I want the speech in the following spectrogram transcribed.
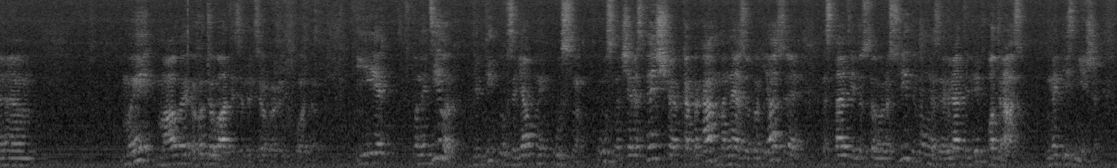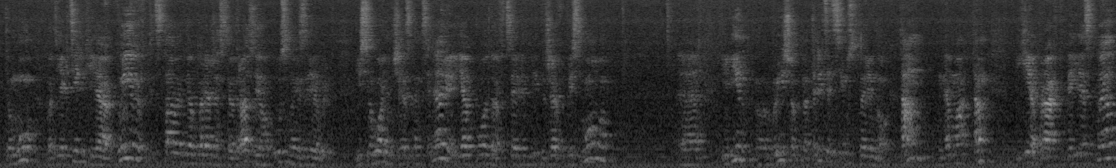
ем, ми мали готуватися до цього відводу. І в понеділок відвід був заявлений усно. Усно через те, що КПК мене зобов'язує на стадії досудового розслідування заявляти від одразу, не пізніше. Тому, от як тільки я виявив підстави для опережності, одразу його усно і заявив. І сьогодні через канцелярію я подав цей відвід вже в письмово, е, і він е, вийшов на 37 сторінок. Там нема, там є практика ЄСПЛ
